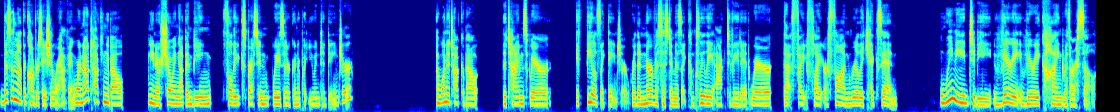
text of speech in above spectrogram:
this is not the conversation we're having. We're not talking about, you know, showing up and being fully expressed in ways that are going to put you into danger. I want to talk about the times where it feels like danger, where the nervous system is like completely activated, where that fight, flight, or fawn really kicks in. We need to be very, very kind with ourselves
